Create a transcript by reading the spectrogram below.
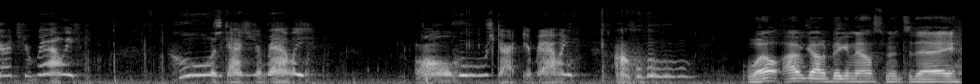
got your belly? Who's got your belly? Oh, who's got your belly? Oh. Well, I've got a big announcement today,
